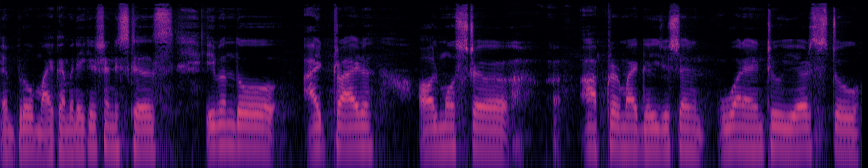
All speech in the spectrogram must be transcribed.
improve my communication skills. Even though i tried almost uh, after my graduation one and two years to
